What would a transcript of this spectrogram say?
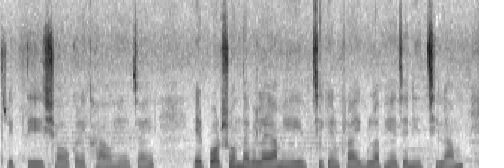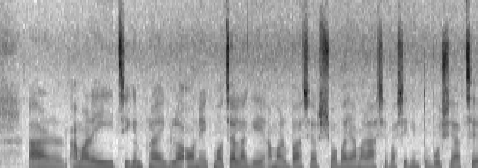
তৃপ্তি সহকারে খাওয়া হয়ে যায়। এরপর সন্ধ্যাবেলায় আমি চিকেন ফ্রাইগুলো ভেজে নিচ্ছিলাম। আর আমার এই চিকেন ফ্রাইগুলো অনেক মজা লাগে। আমার বাসার সবাই আমার আশেপাশে কিন্তু বসে আছে।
